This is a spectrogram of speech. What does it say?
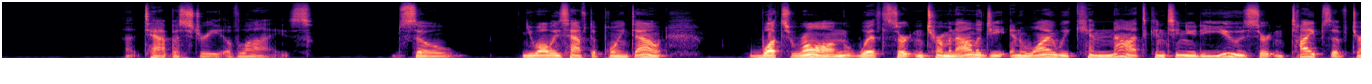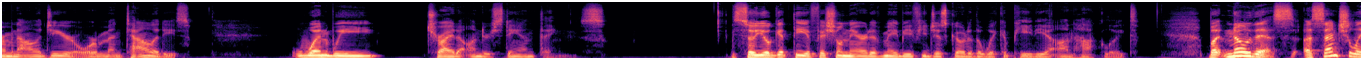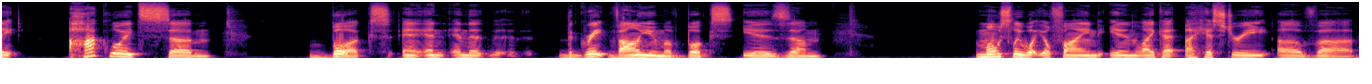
uh, tapestry of lies. So you always have to point out what's wrong with certain terminology and why we cannot continue to use certain types of terminology or, or mentalities when we try to understand things. So you'll get the official narrative maybe if you just go to the Wikipedia on Hakluyt. But know this essentially, Hakluyt's um, books and, and, and the the great volume of books is um, mostly what you'll find in like a, a history of uh,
